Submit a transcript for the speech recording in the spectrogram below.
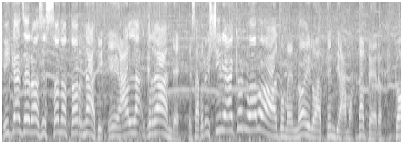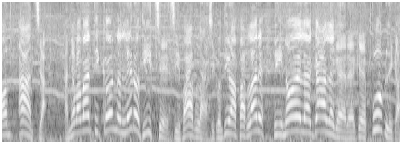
i Guns N' Roses sono tornati e alla grande e sta per uscire anche un nuovo album e noi lo attendiamo davvero con ansia. Andiamo avanti con le notizie. Si parla, si continua a parlare di Noel Gallagher che pubblica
